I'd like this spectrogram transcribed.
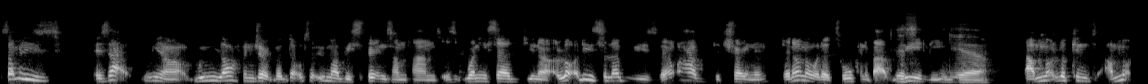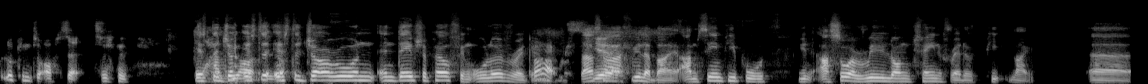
some of these is that you know we laugh and joke, but Dr. Umar be spitting sometimes. Is when he said, you know, a lot of these celebrities they don't have the training, they don't know what they're talking about. It's- really, Yeah. I'm not looking. I'm not looking to offset. It's the jo- the it's the it's the Ja Rule and, and Dave Chappelle thing all over again. Facts. That's Yeah. how I feel about it. I'm seeing people. You know, I saw a really long chain thread of pe- like uh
